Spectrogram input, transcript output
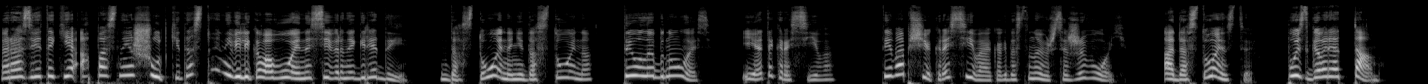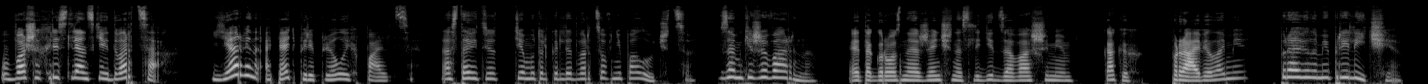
Разве такие опасные шутки достойны великого воина Северной гряды? Достойно, недостойно. Ты улыбнулась, и это красиво. Ты вообще красивая, когда становишься живой. О достоинстве пусть говорят там, в ваших христианских дворцах. Ярвин опять переплел их пальцы. Оставить эту тему только для дворцов не получится. В замке же Варна. Эта грозная женщина следит за вашими, как их, правилами? Правилами приличия.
